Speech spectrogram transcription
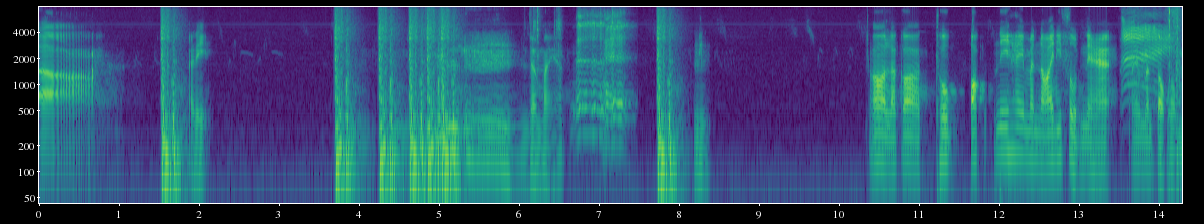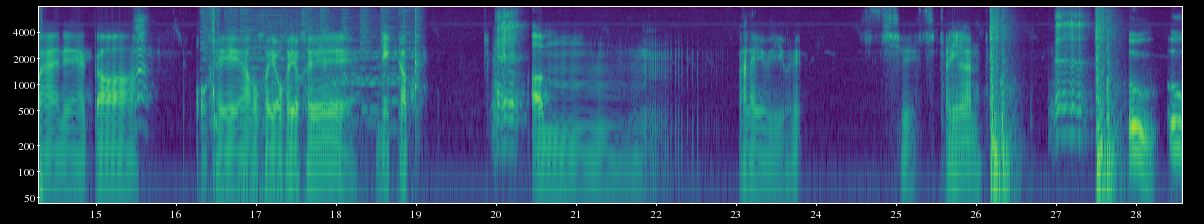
อ่า อันนี้อืมเริ่มใหม่ครับ อืมอ๋อแล้วก็ทุบบล็อกนี่ให้มันน้อยที่สุดนะฮะ ให้มันตกลงมาเนี่ยก็ โอเค โอเค โอเค โอเค เน็กครับ อืม อะไรดีวะเนี่ยเชดอันนี้แล้วกัน อู้อู้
